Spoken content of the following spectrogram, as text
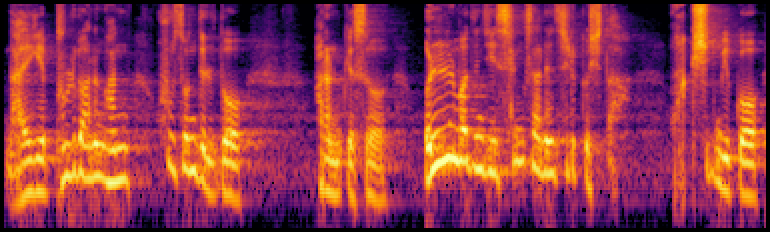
나에게 불가능한 후손들도 하나님께서 얼마든지 생산해 줄 것이다. 확실히 믿고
